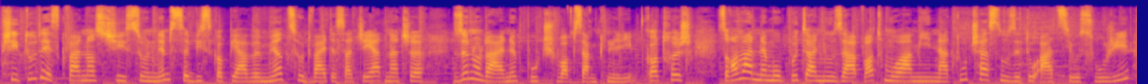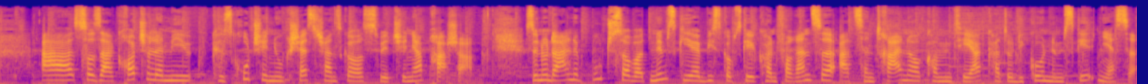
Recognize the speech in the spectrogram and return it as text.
Przy tutej składności są niemscy biskupia w mircu 2019 synodalny pucz wobzamknęli, kotryż zromadnemu pytaniu za odmowami na tuczasną sytuację służy, a so za kroczylemi k skručenju krzesťanského svědčenia prasza. Synodalny pucz so od Nimskie biskupskiej konference a Centralnego Komiteja Katolików Nimskie niese.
